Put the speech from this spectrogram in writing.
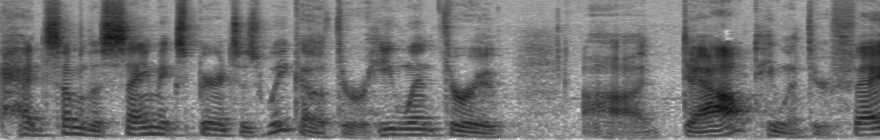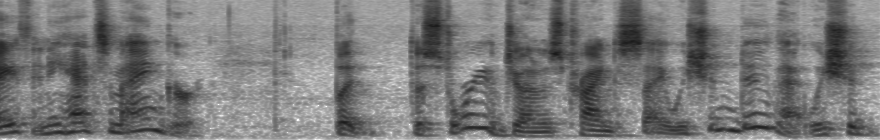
had some of the same experiences we go through. He went through uh, doubt, he went through faith, and he had some anger. But the story of Jonah is trying to say we shouldn't do that. We should,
